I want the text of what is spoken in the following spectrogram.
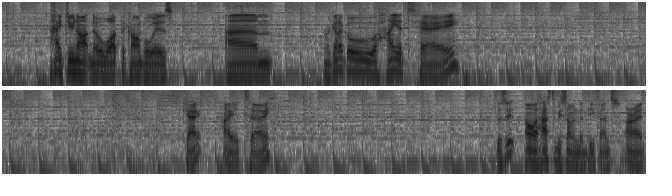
I do not know what the combo is. Um, we're gonna go Hayate. Okay, Hayate. Does it? Oh, it has to be summoned in defense. Alright.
